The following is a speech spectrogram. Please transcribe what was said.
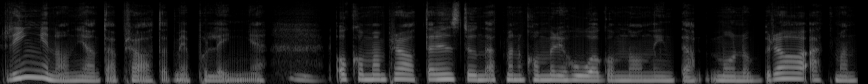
ringer någon jag inte har pratat med på länge. Mm. Och om man pratar en stund, att man kommer ihåg om någon inte mår något bra, att man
